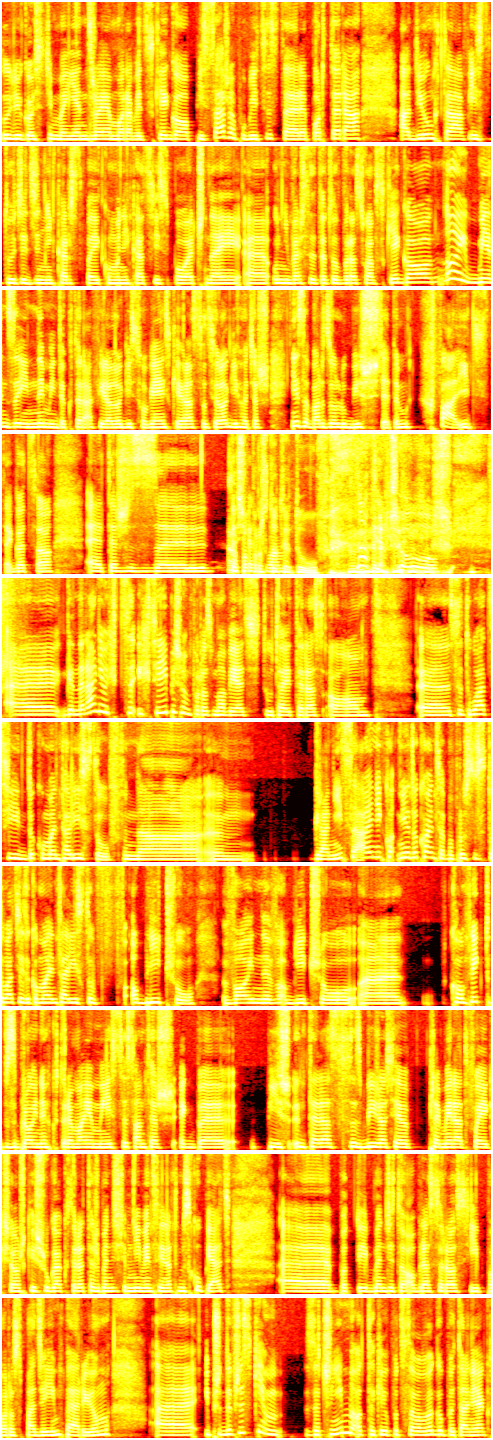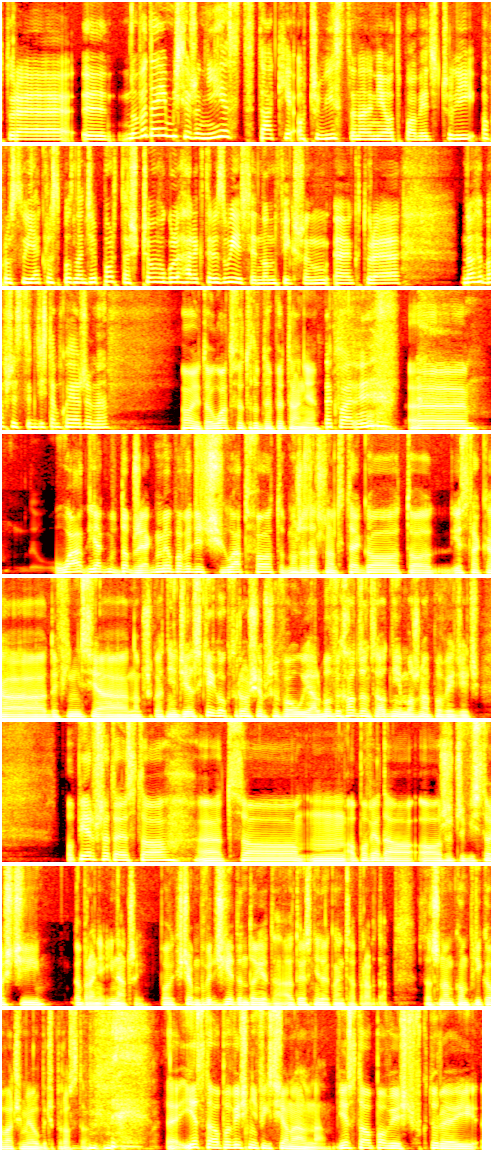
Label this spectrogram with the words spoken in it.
studiu gościmy Jędrzeja Morawieckiego, pisarza, publicystę, reportera, adiunkta w Instytucie Dziennikarstwa i Komunikacji Społecznej e, Uniwersytetu Wrocławskiego, no i między innymi doktora filologii słowiańskiej oraz socjologii, chociaż nie za bardzo lubisz się tym chwalić, z tego co e, też z A po prostu tytułów. No tytułów. E, generalnie chce, chcielibyśmy porozmawiać tutaj teraz o e, sytuacji dokumentalistów na granicy, ale nie, nie, do końca. Po prostu sytuacji dokumentalistów w obliczu wojny, w obliczu e, konfliktów zbrojnych, które mają miejsce. Sam też jakby pisz, teraz zbliża się premiera twojej książki Szuga, która też będzie się mniej więcej na tym skupiać, e, bo będzie to obraz Rosji po rozpadzie imperium. E, I przede wszystkim zacznijmy od takiego podstawowego pytania, które y, no wydaje mi się, że nie jest takie oczywiste na nie odpowiedź, czyli po prostu jak rozpoznać reportaż, czym w ogóle charakteryzuje się non-fiction, e, które no chyba wszyscy gdzieś tam kojarzymy. Oj, to łatwe, trudne pytanie. Dokładnie. E, jak, dobrze, jakbym miał powiedzieć łatwo, to może zacznę od tego. To jest taka definicja na przykład Niedzielskiego, którą się przywołuje, albo wychodząc od niej można powiedzieć. Po pierwsze to jest to, e, co mm, opowiada o, o rzeczywistości Dobra, nie, inaczej. Chciałbym powiedzieć jeden do jeden, ale to jest nie do końca prawda. Zaczynam komplikować, miało być prosto. E, jest to opowieść niefikcjonalna. Jest to opowieść, w której e,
